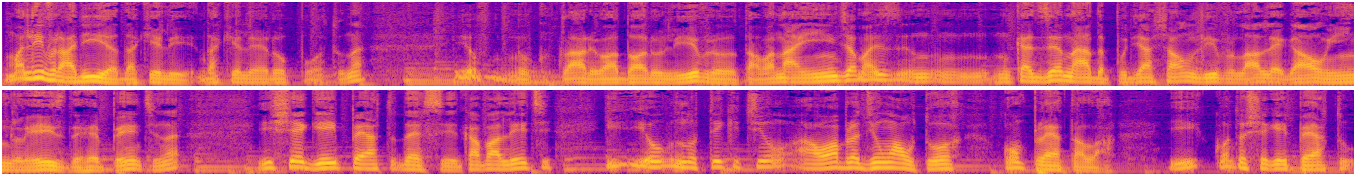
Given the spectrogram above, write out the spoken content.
uma livraria daquele, daquele aeroporto, né? E eu, claro, eu adoro livro, eu estava na Índia, mas não, não quer dizer nada. Podia achar um livro lá legal em inglês, de repente, né? e cheguei perto desse cavalete e eu notei que tinha a obra de um autor completa lá. E quando eu cheguei perto,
